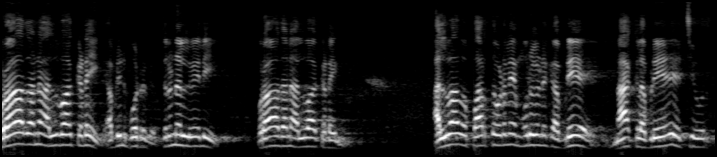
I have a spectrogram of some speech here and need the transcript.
புராதன அல்வா கடை அப்படின்னு போட்டிருக்கு. திருநெல்வேலி புராதன அல்வா கடை. அல்வாவை பார்த்த உடனே முருகனுக்கு அப்படியே நாக்கில் அப்படியே எச்சி ஊறுது.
